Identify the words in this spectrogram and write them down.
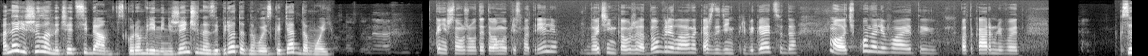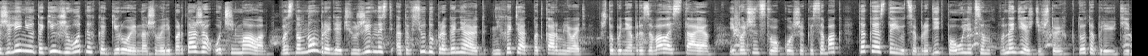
Она решила начать себя. В скором времени женщина заберет одного из котят домой. Конечно, уже вот этого мы присмотрели. Доченька уже одобрила, она каждый день прибегает сюда, молочко наливает и подкармливает. К сожалению, таких животных, как герои нашего репортажа, очень мало. В основном бродячую живность отовсюду прогоняют, не хотят подкармливать, чтобы не образовалась стая. И большинство кошек и собак так и остаются бродить по улицам в надежде, что их кто-то приютит.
